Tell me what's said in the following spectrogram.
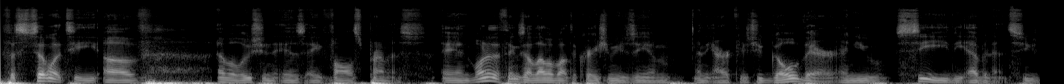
facility of evolution is a false premise. And one of the things I love about the Creation Museum and the Ark is you go there and you see the evidence. You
